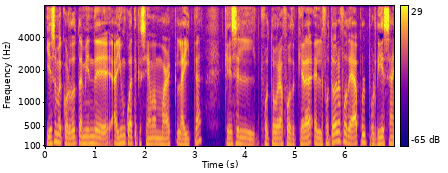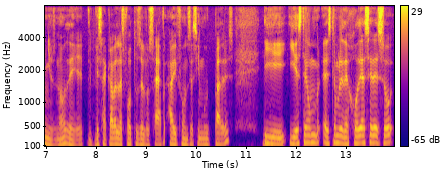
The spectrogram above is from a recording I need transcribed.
Y eso me acordó también de, hay un cuate que se llama Mark Laita, que es el fotógrafo, de, que era el fotógrafo de Apple por 10 años, ¿no? De, que sacaba las fotos de los iPhones así muy padres. Y, y este, hombre, este hombre dejó de hacer eso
